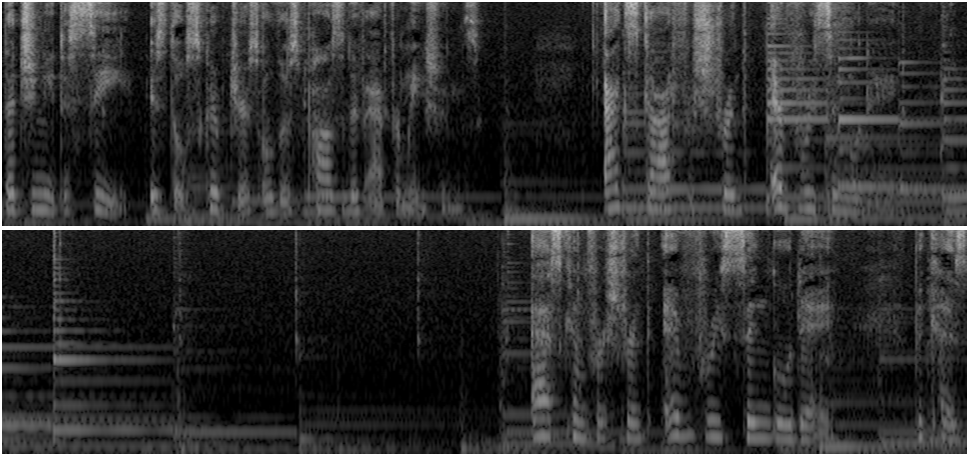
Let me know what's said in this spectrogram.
That you need to see is those scriptures or those positive affirmations. Ask God for strength every single day. Ask Him for strength every single day because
